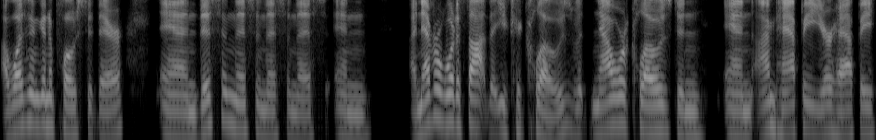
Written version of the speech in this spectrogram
I wasn't going to post it there. And this and this and this and this. And I never would have thought that you could close, but now we're closed and and I'm happy, you're happy.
